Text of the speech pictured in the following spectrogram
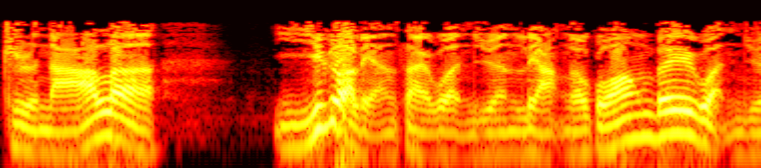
只拿了。一个联赛冠军，两个国王杯冠军，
